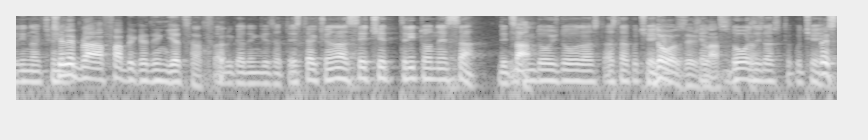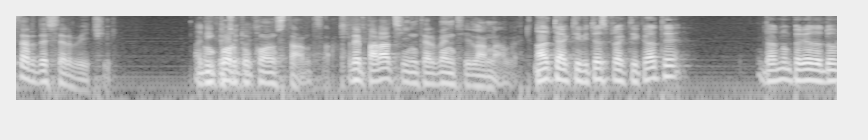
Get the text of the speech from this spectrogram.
din acțiune. Celebra fabrică de înghețat. Fabrica de înghețat. Este acționar la SC Triton SA, dețin Da. 22%. Asta cu ce? 20%. 20% cu ce? Prestări de servicii. Adică în ce portul face? Constanța. Reparații, intervenții la nave. Alte activități practicate, dar nu în perioada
